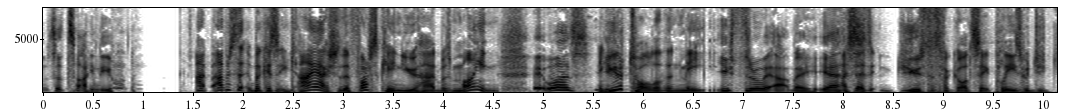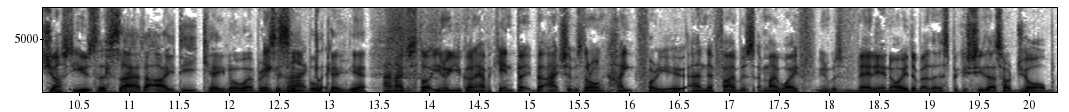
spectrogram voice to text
was a tiny one. I, I was because I actually the first cane you had was mine, It was. and You, you're taller than me. you threw it at me. Yes. I said, use this for God's sake, please. Would you just use this? because I had an ID cane or whatever. It's a simple Exactly. cane. Yeah. And I just thought, you know, you've got to have a cane, but but actually, it was the wrong height for you. And if I was, my wife, you know, was very annoyed about this because she that's her job.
